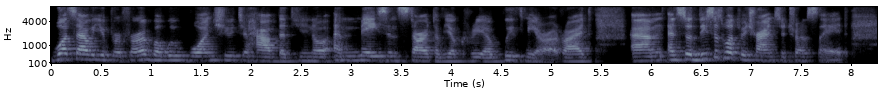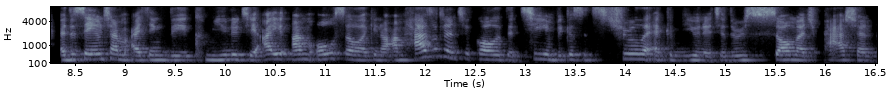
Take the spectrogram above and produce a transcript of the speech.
whatever you prefer, but we want you to have that, you know, amazing start of your career with Miro, right? Um, and so this is what we're trying to translate. At the same time, I think the community, I, I'm also like, you know, I'm hesitant to call it a team because it's truly a community. There is so much passion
